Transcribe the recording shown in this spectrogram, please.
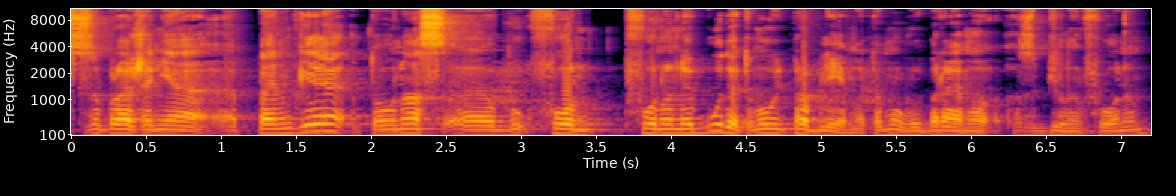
зображення PNG, то у нас е, фон, фону не буде, тому будуть проблеми. Тому вибираємо з білим фоном.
